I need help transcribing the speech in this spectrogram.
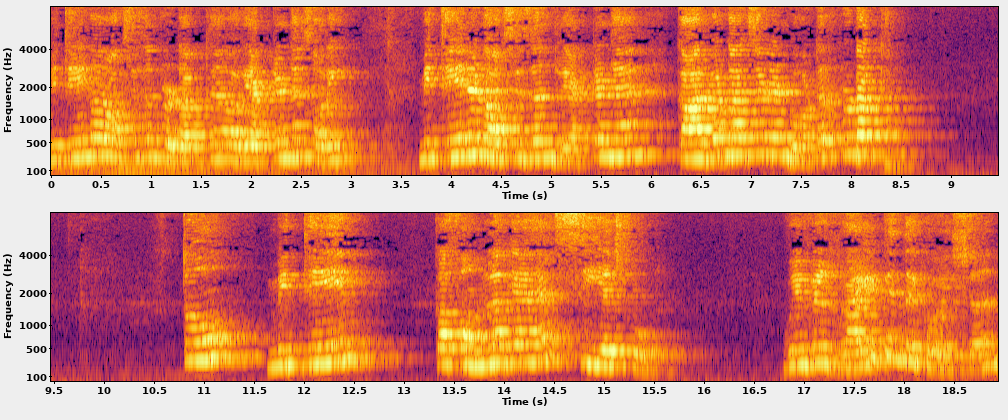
Methane और ऑक्सीजन प्रोडक्ट है और रिएक्टेंट है sorry methane and oxygen reactant है carbon dioxide and water product है तो मिथेन का फॉर्मूला क्या है C H four we will write in the equation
